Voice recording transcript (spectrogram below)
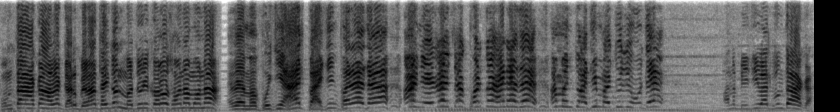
ઘૂમતા આકા હવે ઘર ભેળા થઈ ગયો ને મજૂરી કરો સોના મોના. હવે મફુજી હાથ ભાજીને ફરે છે. અને એનો ચક ફરતો હેડે છે. અમન તો આથી મજૂરી ઉધે. અને બીજી વાત ભૂમતા આકા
